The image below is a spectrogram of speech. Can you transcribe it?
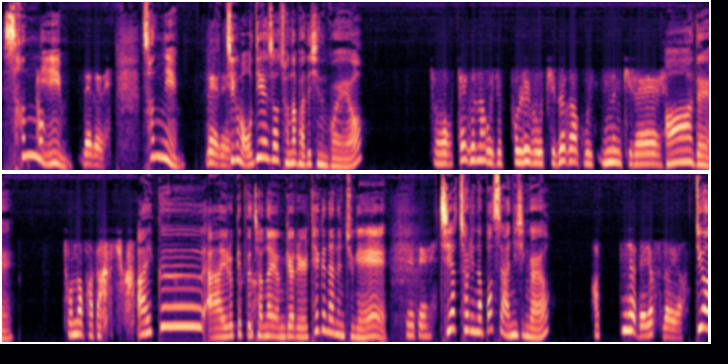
선님. 선? 네네네. 선님. 네네. 지금 어디에서 전화 받으시는 거예요? 저 퇴근하고 이제 볼일 보고 집에 가고 있는 길에. 아, 네. 전화 받아가지고. 아이쿠, 아, 이렇게 또 전화 연결을 퇴근하는 중에. 네네. 지하철이나 버스 아니신가요? 아, 뛰어 내렸어요. 뛰어,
